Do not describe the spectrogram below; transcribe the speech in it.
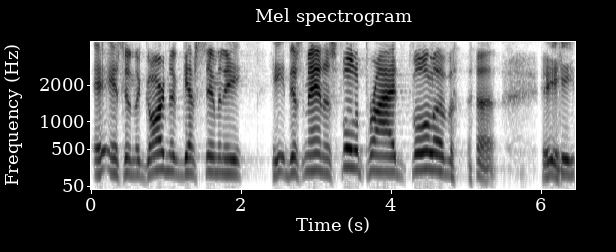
It's in the Garden of Gethsemane. He, this man is full of pride, full of he, he,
